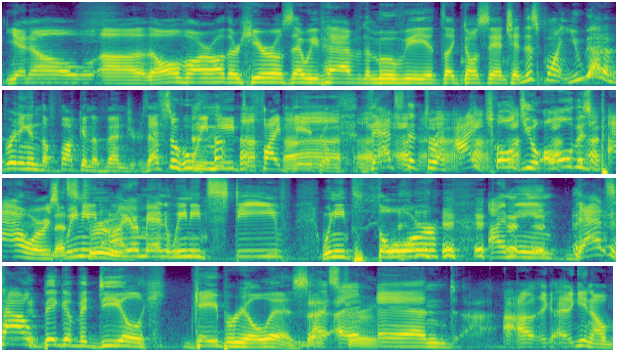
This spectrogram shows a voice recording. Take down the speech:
You know, uh, all of our other heroes that we've had in the movie, it's like don't stand a chance. At this point, you got to bring in the fucking Avengers. That's who we need to fight Gabriel. That's the threat. I told you all of his powers. That's we need true. Iron Man. We need Steve. We need Thor. I mean, that's how big of a deal Gabriel is. That's I- I- true. and uh, you know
